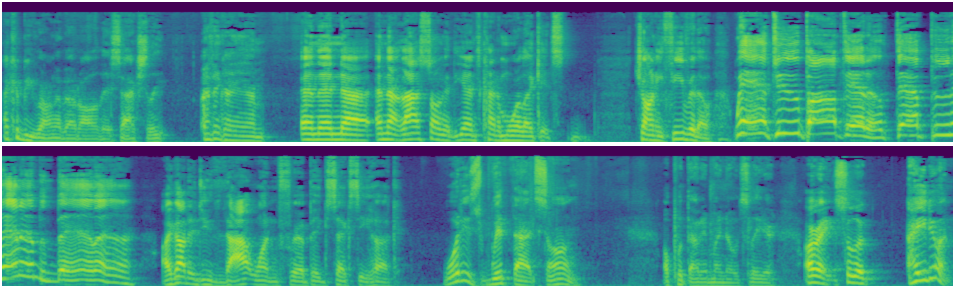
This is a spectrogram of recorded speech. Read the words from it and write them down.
I could be wrong about all this. Actually, I think I am. And then uh, and that last song at the end is kind of more like it's Johnny Fever though. Where to that I got to do that one for a big sexy hook. What is with that song? I'll put that in my notes later. All right, so look, how you doing?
